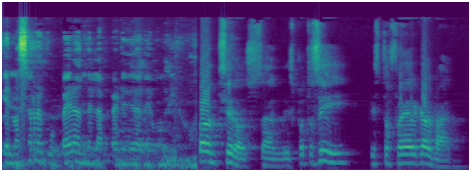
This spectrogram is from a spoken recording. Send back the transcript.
que no se recuperan de la pérdida de un hijo. Potosí, Christopher Galván.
